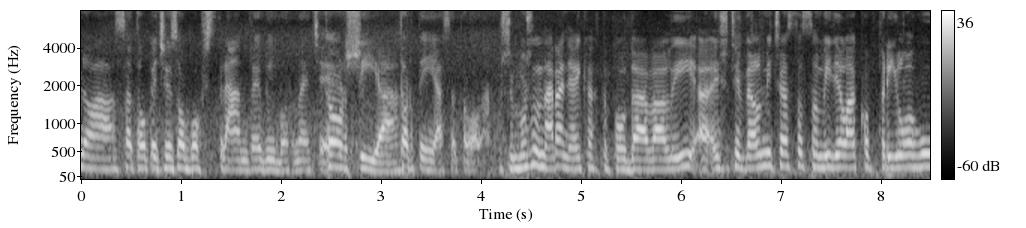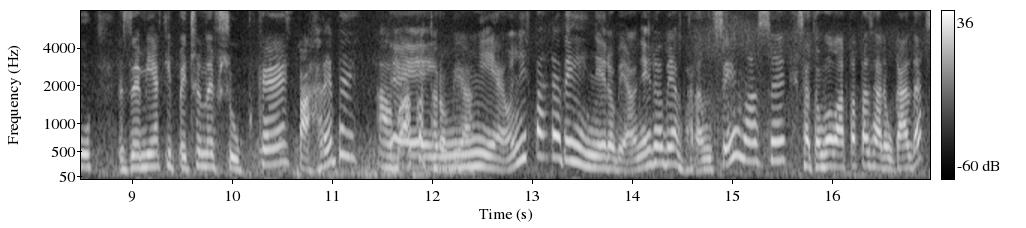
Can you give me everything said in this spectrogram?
no a sa to opečie z oboch strán, to je výborné tiež. Tortilla. Tortilla sa to volá. Že možno na raňajkách to podávali a ešte veľmi často som videla ako prílohu zemiaky pečené v šupke. V pahrebe? Alebo Ej, ako to robia? Nie, oni v pahrebe nerobia. Oni robia v hrnci vlastne. Sa to volá papas arrugadas.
